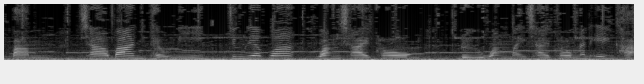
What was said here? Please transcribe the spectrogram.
ำปำชาวบ้านแถวนี้จึงเรียกว่า วังชายคลอง หรือวังใหม่ชายคลองนั่นเองค่ะ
